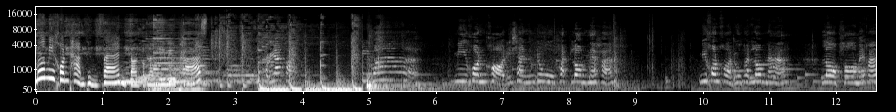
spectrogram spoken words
เมื่อมีคนถามถึงแฟนตอนกำลังรีวิวพาส ขออนุญาตค่ะมีว่ามีคนขอดิฉันดูพัดลมนะคะ มีคนขอดูพัดลมนะคะหล่อพอไหมคะ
